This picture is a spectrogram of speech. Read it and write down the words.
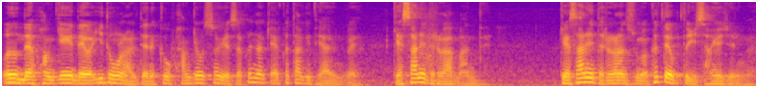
어느 내 환경에 내가 이동을 할 때는 그 환경 속에서 그냥 깨끗하게 대하는 거예요. 계산이 들어가면 안 돼. 계산이 들어가는 순간 그때부터 이상해지는 거야.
